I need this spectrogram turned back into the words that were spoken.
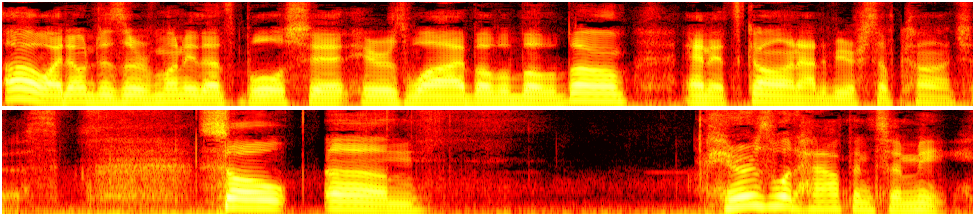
oh, I don't deserve money, that's bullshit, here's why, blah, blah, blah, blah, boom, and it's gone out of your subconscious. So um, here's what happened to me.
